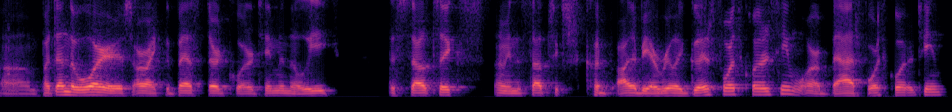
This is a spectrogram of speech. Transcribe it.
Um, but then the Warriors are like the best third quarter team in the league. The Celtics, I mean, the Celtics could either be a really good fourth quarter team or a bad fourth quarter team.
